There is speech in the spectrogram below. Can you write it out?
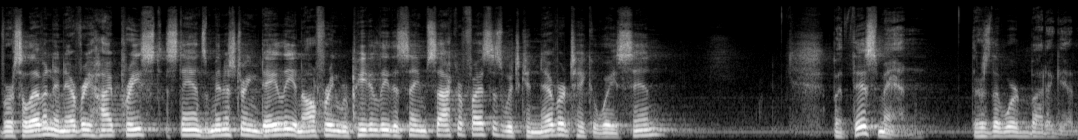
Verse 11 And every high priest stands ministering daily and offering repeatedly the same sacrifices, which can never take away sin. But this man, there's the word but again,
